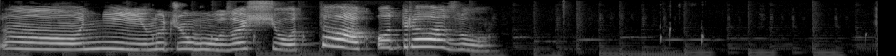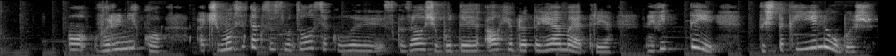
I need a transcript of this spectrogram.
О, ні, ну чому? За що? Так, одразу. О, Вероніко, а чому всі так засмутилися, коли сказали, що буде алгебра та геометрія? Навіть ти, ти ж таки її любиш.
